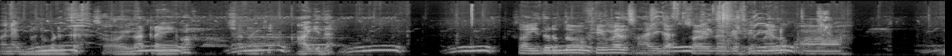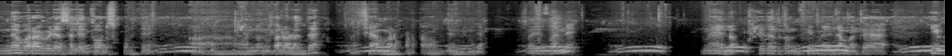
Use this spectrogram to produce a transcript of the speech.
ಮನೆಗೆ ಬಂದ್ಬಿಡುತ್ತೆ. ಸೊ ಈಗ ಟ್ರೈನಿಂಗು ಚೆನ್ನಾಗಿ ಆಗಿದೆ. ಸೊ ಇದ್ರದ್ದು ಫೀಮೇಲ್ ಸಹ ಇದೆ. ಸೊ ಇದಕ್ಕೆ ಫೀಮೇಲು ಮುಂದೆ ಬರೋ ವೀಡಿಯೋಸಲ್ಲಿ ತೋರಿಸ್ಕೊಡ್ತೀನಿ. ಒಂದೊಂದು ಬರೋಳದ್ದೇ ಪರಿಚಯ ಮಾಡಿಕೊಡ್ತಾ ಹೋಗ್ತೀನಿ ನಿಮಗೆ. ಸೊ ಇದು ಬಂದು ಮೇಲು ಇದರದ್ದೊಂದು ಫೀಮೇಲ್ ಇದೆ ಮತ್ತು ಈಗ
